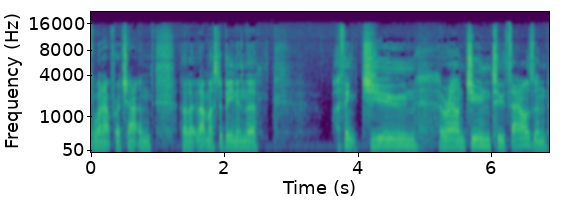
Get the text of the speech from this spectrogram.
went out for a chat, and uh, that must have been in the I think June, around June 2000.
